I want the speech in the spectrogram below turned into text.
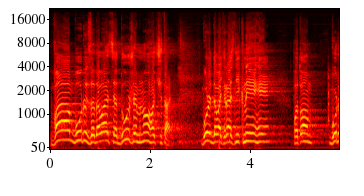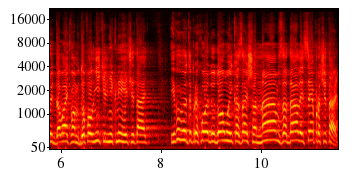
вам будуть задаватися дуже много читати. Будуть давати різні книги, потім будуть давати вам доповнительні книги читати. І ви будете приходити додому і казати, що нам задали це прочитати.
